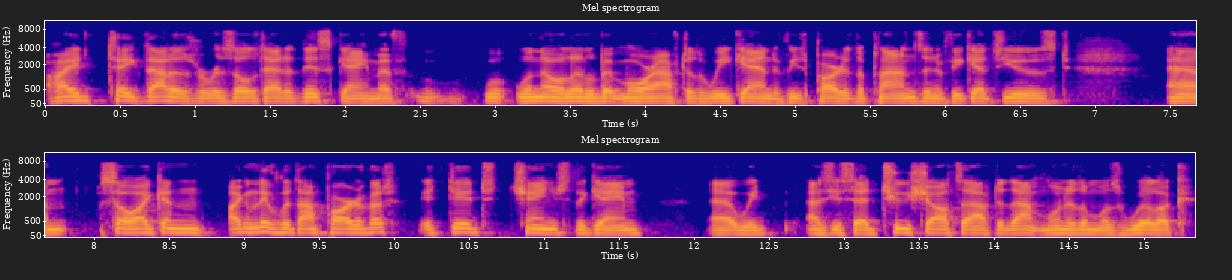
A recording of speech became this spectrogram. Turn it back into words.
I'd take that as a result out of this game. If we'll we'll know a little bit more after the weekend if he's part of the plans and if he gets used. Um, so I can I can live with that part of it. It did change the game. Uh, we, as you said, two shots after that. One of them was Willock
